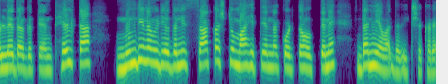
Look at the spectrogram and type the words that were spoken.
ಒಳ್ಳೇದಾಗುತ್ತೆ ಅಂತ ಹೇಳ್ತಾ ಮುಂದಿನ ವಿಡಿಯೋದಲ್ಲಿ ಸಾಕಷ್ಟು ಮಾಹಿತಿಯನ್ನ ಕೊಡ್ತಾ ಹೋಗ್ತೇನೆ. ಧನ್ಯವಾದ ವೀಕ್ಷಕರೇ.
